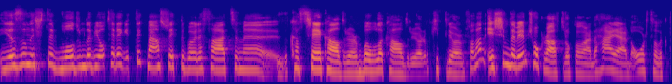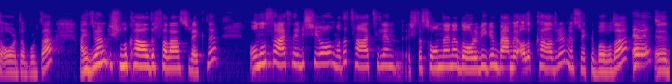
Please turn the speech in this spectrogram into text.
yazın işte Bodrum'da bir otele gittik. Ben sürekli böyle saatimi kas şeye kaldırıyorum, bavula kaldırıyorum, kilitliyorum falan. Eşim de benim çok rahat o konularda. Her yerde ortalık çıktı orada burada. Ay diyorum ki şunu kaldır falan sürekli. Onun saatine bir şey olmadı. Tatilin işte sonlarına doğru bir gün ben böyle alıp kaldırıyorum ya sürekli bavula. Evet. E,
